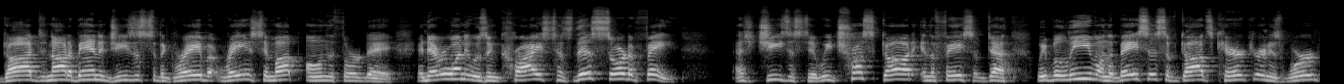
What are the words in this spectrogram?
God did not abandon Jesus to the grave, but raised him up on the third day. And everyone who is in Christ has this sort of faith as Jesus did. We trust God in the face of death. We believe on the basis of God's character and his word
